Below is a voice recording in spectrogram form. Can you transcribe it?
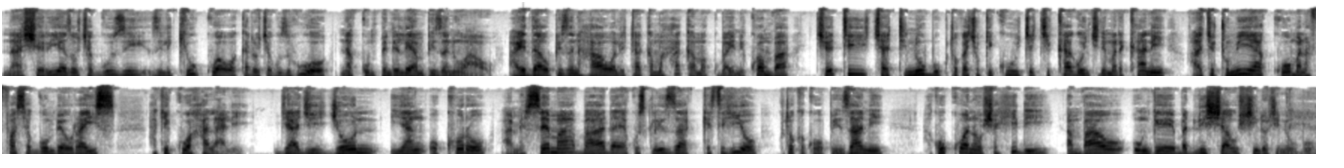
na sheria za uchaguzi zilikiukwa wakati wa uchaguzi huo na kumpendelea mpinzani wao. Aidha, upinzani hao walitaka mahakama kubaini kwamba cheti cha Tinubu kutoka chuo kikuu cha Chicago nchini Marekani alichotumia kuomba nafasi ya kugombea urais hakikuwa halali. Jaji John Yang Okoro amesema baada ya kusikiliza kesi hiyo kutoka kwa upinzani hakukuwa na ushahidi ambao ungebadilisha ushindi wa Tinubu.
